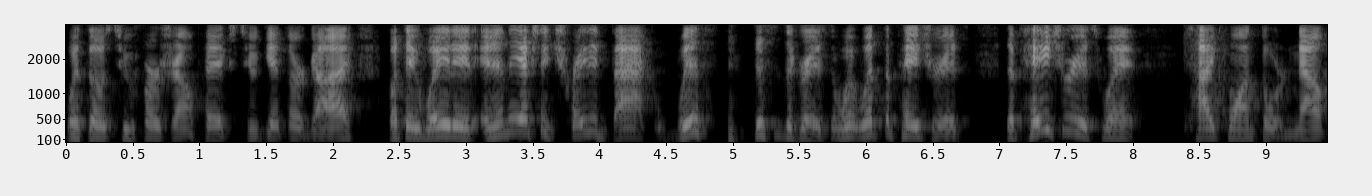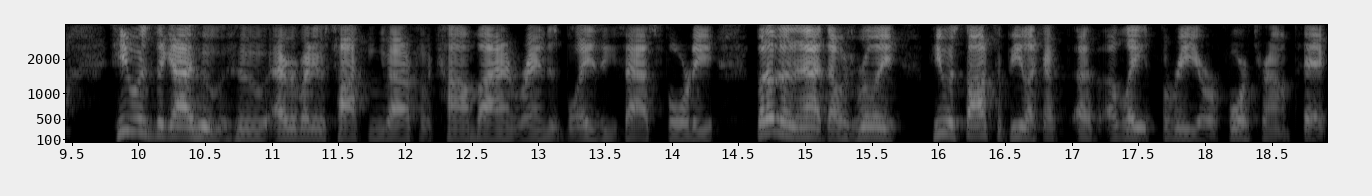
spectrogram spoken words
with those two first round picks to get their guy, but they waited and then they actually traded back with this is the greatest with, with the Patriots. The Patriots went Tyquan Thornton. Now, he was the guy who who everybody was talking about after the combine, ran his blazing fast 40. But other than that, that was really he was thought to be like a, a, a late three or fourth round pick.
